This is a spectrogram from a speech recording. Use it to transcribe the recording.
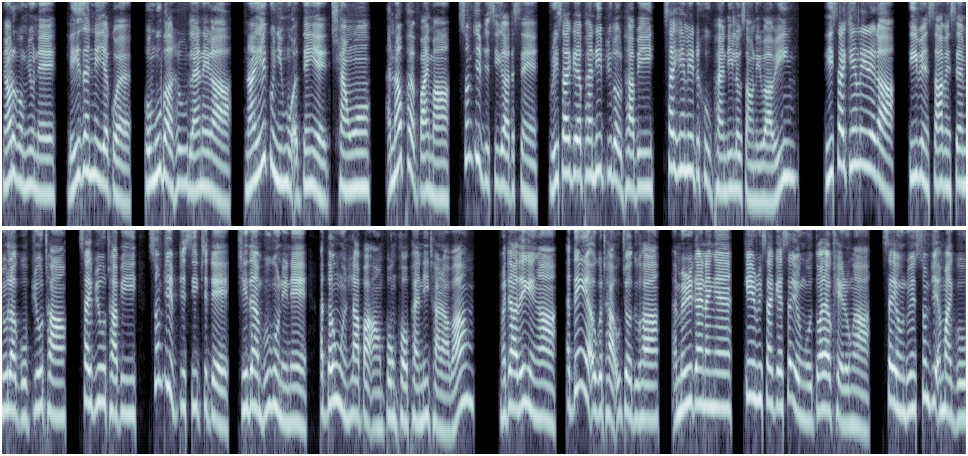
မြောက်တကုံမြို့နယ်42ရပ်ကွက်ဘုံမှုပါထူလမ်းထဲက နိုင်ရေးကူညီမှုအသင်းရဲ့ခြံဝန်းအနောက်ဘက်ပိုင်းမှာစွန့်ပစ်ပစ္စည်းကတဆင့် recycle ဖန်တီးပြုလုပ်ထားပြီးစိုက်ခင်းလေးတစ်ခုဖန်တီးလုပ်ဆောင်နေပါပြီ။ဒီစိုက်ခင်းလေးတွေကဒီပင်စားပင်10မျိုးလောက်ကိုပြိုးထောင်စိုက်ပြိုးထားပြီးစွန့်ပစ်ပစ္စည်းဖြစ်တဲ့ရေတံဘူးကုန်တွေနဲ့အသုံးဝင်လှပအောင်ပုံဖော်ဖန်တီးထားတာပါ။မကြသေးခင်ကအသင်းရဲ့ဥက္ကဋ္ဌဦးကျော်သူဟာအမေရိကန်နိုင်ငံ K Recycle စက်ရုံကိုတွားရောက်ခဲ့တုန်းကစက်ရုံတွင်စွန့်ပစ်အမိုက်ကို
